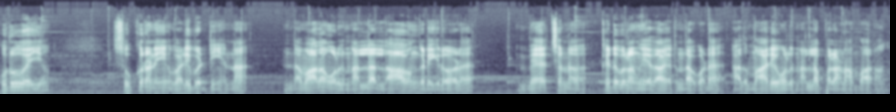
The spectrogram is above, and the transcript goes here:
குருவையும் சுக்கரனையும் வழிபட்டீங்கன்னா இந்த மாதம் உங்களுக்கு நல்ல லாபம் கிடைக்கிறோட மேற்சொன்ன கெடுபலன் ஏதாவது இருந்தால் கூட அது மாதிரி உங்களுக்கு நல்ல பலனாக மாறும்.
